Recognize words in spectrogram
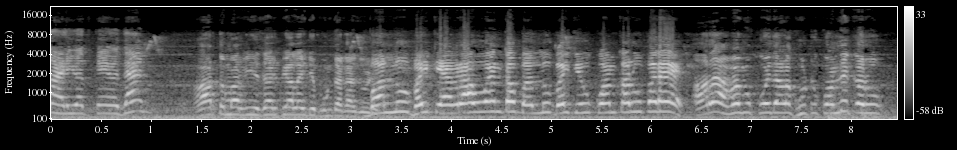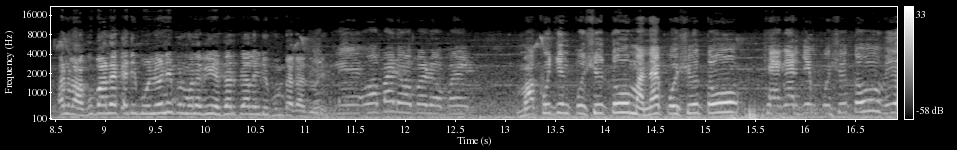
કાઢ્યો કે કયો જાન. હાર તો મારે વીસ હજાર રૂપિયા લઈ દે ભૂમતા કાકા જોડે. બલ્લુ ભાઈ કેવરાવું હોય ને તો બલ્લુ ભાઈ જેવું કામ કરવું પડે. અરે હવે હું કોઈ દાડો ખોટું કામ નહીં કરું. અને વાઘુબાને કદી બોલ્યો નહીં પણ મને વીસ હજાર રૂપિયા લઈ દે ભૂમતા એટલે ઓપાડ ઓપાડ ઓપાડ. મકુજીને પૂછ્યું તું મને પૂછ્યું તું ખેગરજીને પૂછ્યું તું વીસ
